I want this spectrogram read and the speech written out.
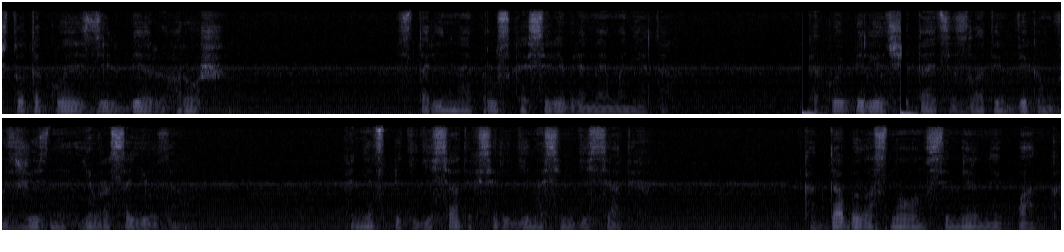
Что такое зильбер грош? Старинная прусская серебряная монета. Какой период считается золотым веком в жизни Евросоюза? Конец 50-х, середина 70-х. Когда был основан Всемирный банк?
